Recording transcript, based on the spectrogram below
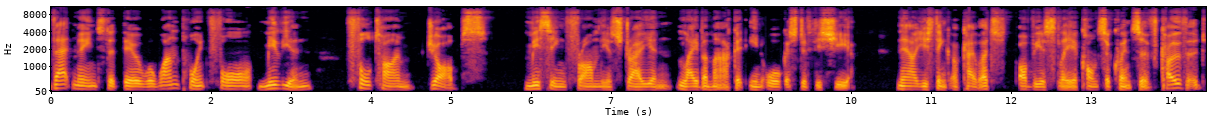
that means that there were 1.4 million full time jobs missing from the Australian labour market in August of this year. Now you think, okay, well, that's obviously a consequence of COVID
